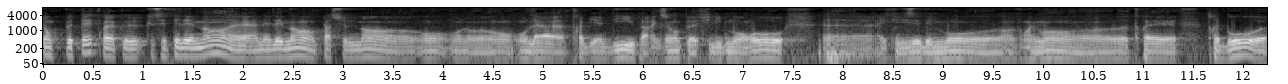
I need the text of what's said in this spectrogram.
donc peut-être que, cet élément un élément pas seulement, on, l'a très bien dit, par exemple, Philippe Moreau euh, a utilisé des mots vraiment très très beaux.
